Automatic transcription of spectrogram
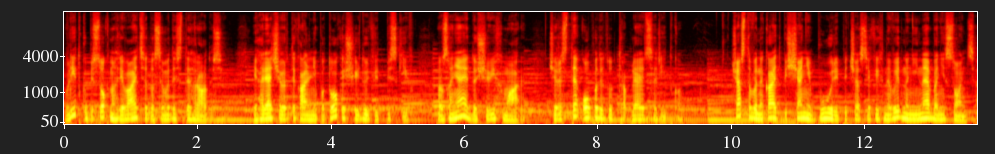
Влітку пісок нагрівається до 70 градусів, і гарячі вертикальні потоки, що йдуть від пісків, розганяють дощові хмари. Через те опади тут трапляються рідко. Часто виникають піщані бурі, під час яких не видно ні неба, ні сонця.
